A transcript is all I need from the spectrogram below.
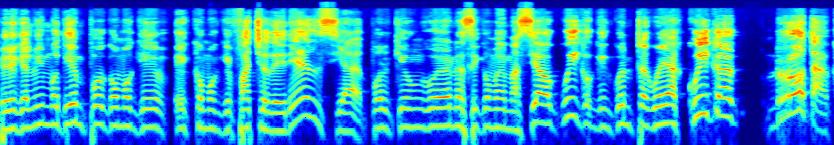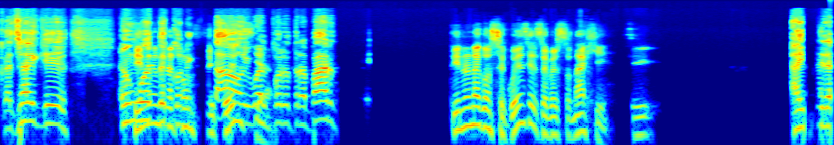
pero que al mismo tiempo como que es como que facho de herencia, porque es un weón así como demasiado cuico, que encuentra weas cuicas rotas, ¿cachai? Que es un Tiene weón una desconectado, igual por otra parte. Tiene una consecuencia ese personaje. Sí. Hay que ir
